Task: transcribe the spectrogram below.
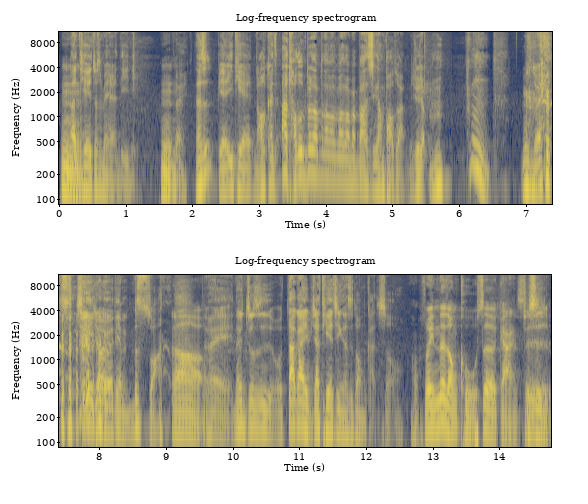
嗯，那贴就是没人理你，嗯，对。但是别人一贴，然后开始啊讨论，叭叭叭叭叭叭叭叭，经常跑出来，你就讲，嗯嗯，对，心里就有点不爽啊。对，那就是我大概比较贴近的是这种感受，所以那种苦涩感就是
